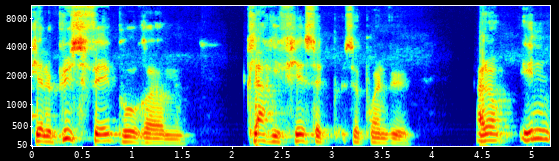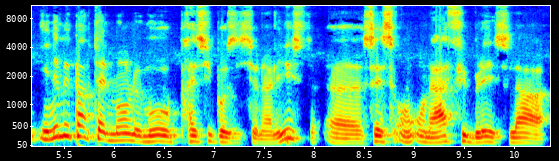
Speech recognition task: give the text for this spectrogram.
qui a le plus fait pour euh, clarifier ce point de vue. Alors, il, n'aimait pas tellement le mot présuppositionnaliste. Euh, on, a affublé cela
